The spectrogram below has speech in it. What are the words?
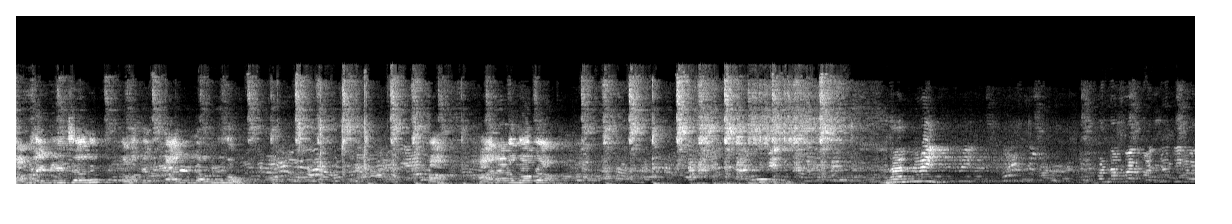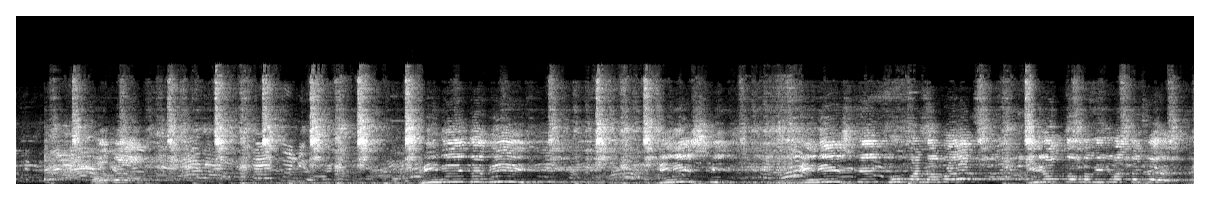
നമ്മൾ എണീച്ചാലും നമുക്ക് കാര്യമില്ല ഉഴുന്നോ ആ ആരാണെന്ന് നോക്കാം. ധൻവിൻ. നോക്കാം Vineeth V. Vineesh V Vineesh V coupon number ഇരുപത്തൊമ്പത് ഇരുപത്തെട്ട്.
